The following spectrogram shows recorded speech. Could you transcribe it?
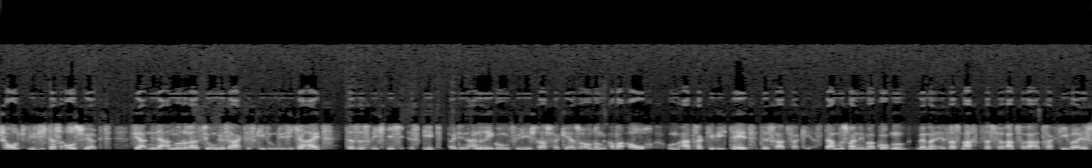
schaut, wie sich das auswirkt. Sie hatten in der Anmoderation gesagt, es geht um die Sicherheit. Das ist richtig. Es geht bei den Anregungen für die Straßenverkehrsordnung aber auch um Attraktivität des Radverkehrs. Da muss man immer gucken, wenn man etwas macht, was für Radfahrer attraktiver ist,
